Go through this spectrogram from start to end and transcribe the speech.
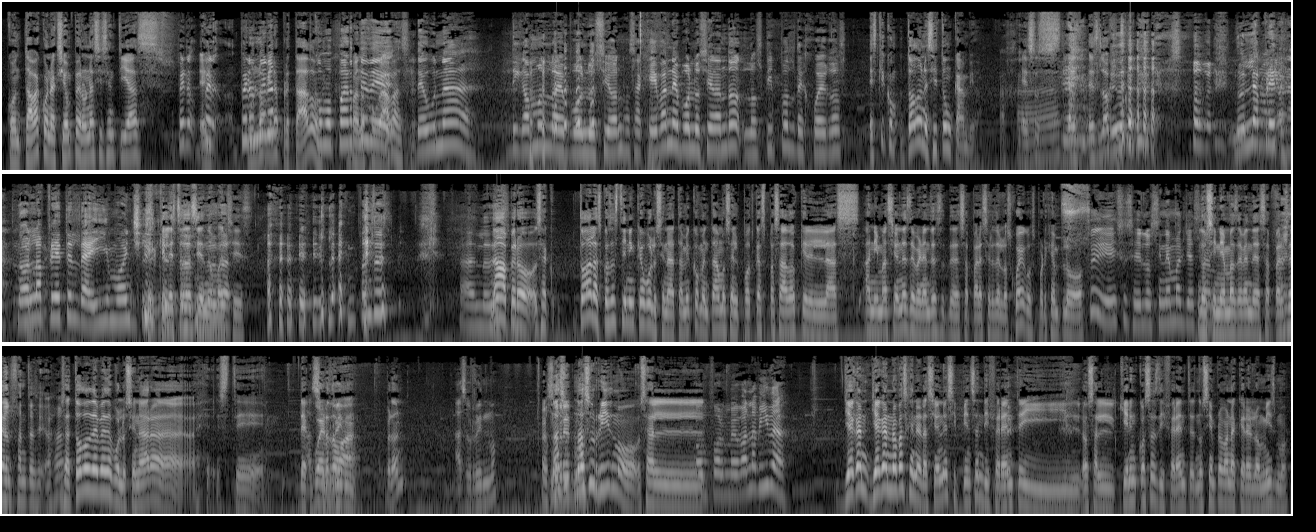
contaba con acción, pero aún así sentías Pero, el pero, pero no bien apretado como parte cuando de, jugabas. de una, digámoslo, evolución. O sea, que iban evolucionando los tipos de juegos. Es que como- todo necesita un cambio. Ajá. Eso es, es- es lógico. No le aprietes, no le aprietes de ahí, Monchis. ¿Qué le estás haciendo. Monchis? Entonces... ah, no, pero, o sea, todas las cosas tienen que evolucionar. También comentábamos en el podcast pasado que las animaciones deberían de desaparecer de los juegos. Por ejemplo, Sí, sí, sí, los cinemas ya los cinemas deben de desaparecer. Final Fantasy, ajá. O sea, todo debe de evolucionar a, este, de A acuerdo a... ¿Perdón? A su ritmo. A su No a su, ritmo. no a su ritmo. O sea, el- Conforme va la vida. llegan, llegan nuevas generaciones y piensan diferente y, o sea, quieren cosas diferentes. No siempre van a querer lo mismo.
